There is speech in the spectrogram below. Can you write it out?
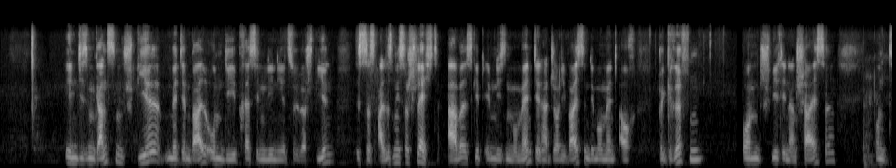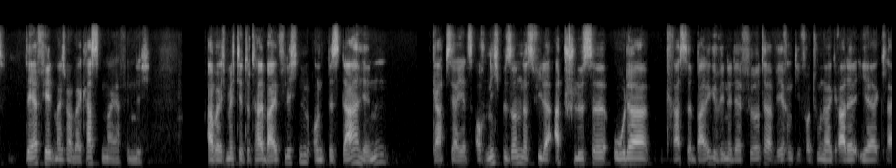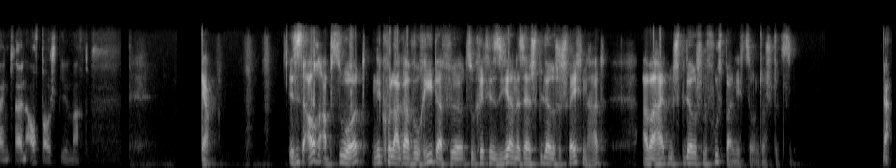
In diesem ganzen Spiel mit dem Ball, um die Pressinglinie zu überspielen, ist das alles nicht so schlecht. Aber es gibt eben diesen Moment, den hat Jordi Weiss in dem Moment auch begriffen und spielt ihn dann scheiße. Und der fehlt manchmal bei Kastenmeier, finde ich. Aber ich möchte dir total beipflichten. Und bis dahin gab es ja jetzt auch nicht besonders viele Abschlüsse oder krasse Ballgewinne der Fürther, während die Fortuna gerade ihr klein-klein Aufbauspiel macht. Ja, es ist auch absurd, Nicolas Gavory dafür zu kritisieren, dass er spielerische Schwächen hat, aber halt einen spielerischen Fußball nicht zu unterstützen. Ja.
